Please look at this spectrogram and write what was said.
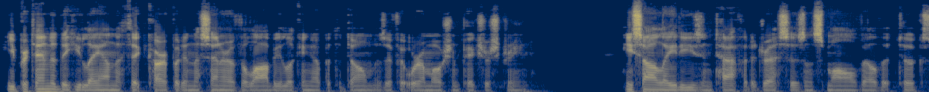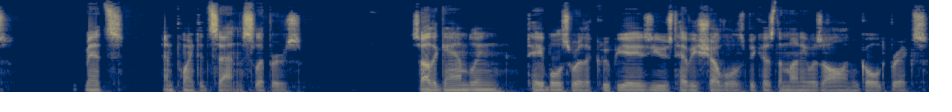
He pretended that he lay on the thick carpet in the center of the lobby looking up at the dome as if it were a motion picture screen. He saw ladies in taffeta dresses and small velvet toques, mitts, and pointed satin slippers. Saw the gambling tables where the croupiers used heavy shovels because the money was all in gold bricks.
